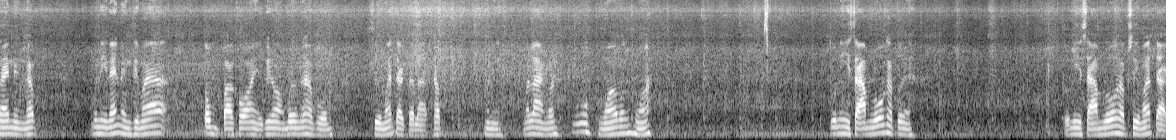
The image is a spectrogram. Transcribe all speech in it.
นายหนึ่งครับวันนี้นายหนึ่งถือมาต้มปลาคอให้พี่น้องเบิ้งนะครับผมซื้อมาจากตลาดครับวันนี้ มาล่างก่อนโอ้หัวบิ้งหัว ตัวนี้สามโลครับตัวนี้ ตัวนี้สามโลครับซื้อมาจาก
